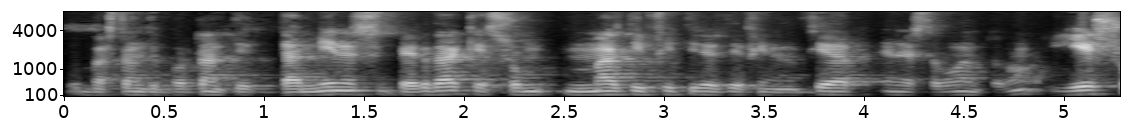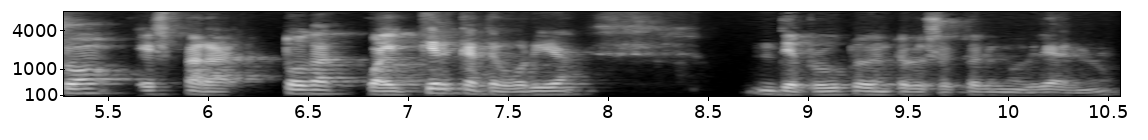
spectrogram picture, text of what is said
bastante importante. También es verdad que son más difíciles de financiar en este momento. ¿no? Y eso es para toda, cualquier categoría de producto dentro del sector inmobiliario.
